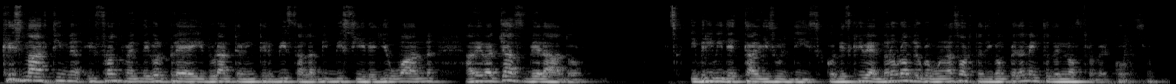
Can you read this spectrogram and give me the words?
Chris Martin, il frontman dei Coldplay, durante un'intervista alla BBC Radio 1, aveva già svelato i primi dettagli sul disco, descrivendolo proprio come una sorta di completamento del nostro percorso.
